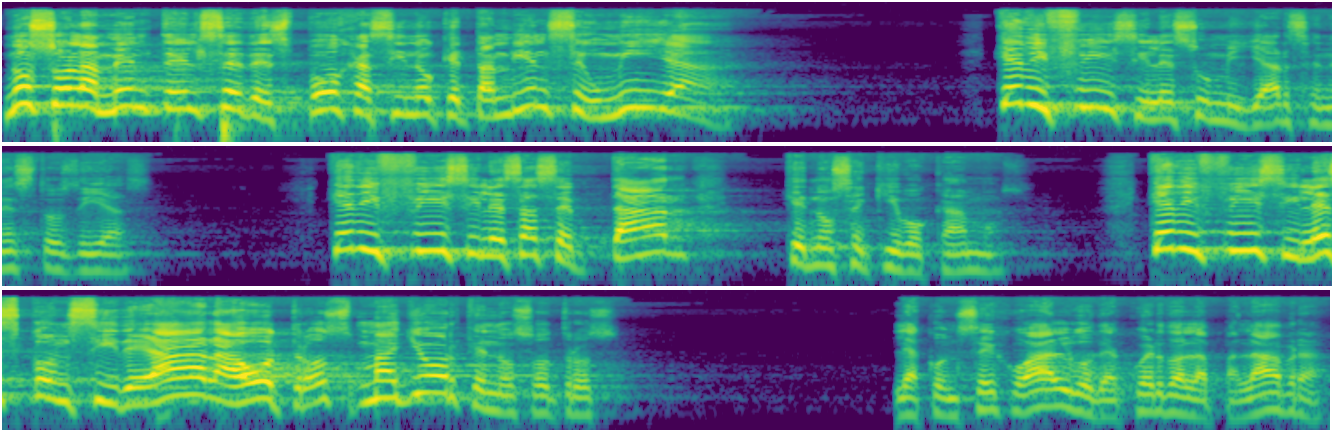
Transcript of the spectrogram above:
No solamente él se despoja, sino que también se humilla. Qué difícil es humillarse en estos días. Qué difícil es aceptar que nos equivocamos. Qué difícil es considerar a otros mayor que nosotros. Le aconsejo algo de acuerdo a la palabra,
